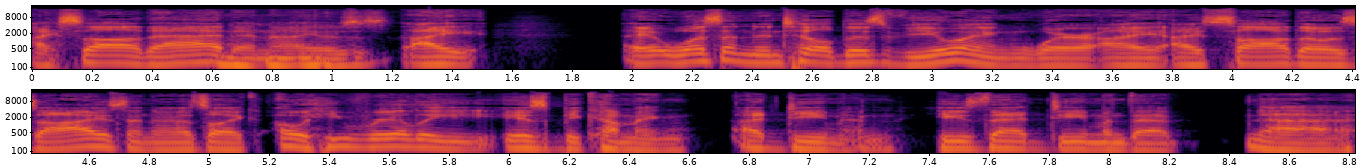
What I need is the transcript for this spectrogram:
I saw that, and I Mhm. was I. It wasn't until this viewing where I, I saw those eyes and I was like, oh, he really is becoming a demon. He's that demon that uh,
